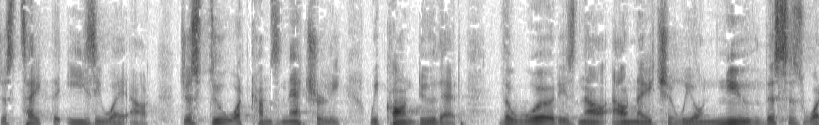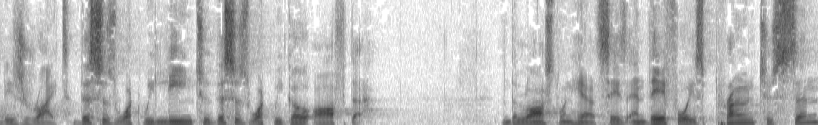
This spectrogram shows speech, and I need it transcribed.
Just take the easy way out. Just do what comes naturally. We can't do that the word is now our nature. We are new. This is what is right. This is what we lean to. This is what we go after. And the last one here it says, and therefore is prone to sin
